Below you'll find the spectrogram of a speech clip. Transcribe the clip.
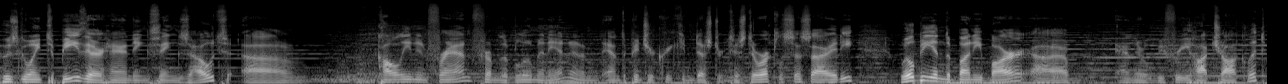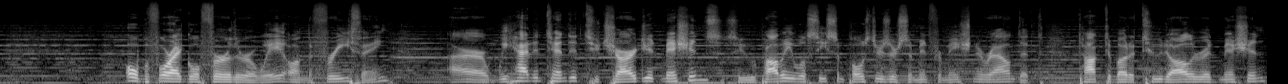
who's going to be there handing things out, um, Colleen and Fran from the Bloomin' Inn and, and, the Pincher Creek and District Historical Society will be in the Bunny Bar, uh, and there will be free hot chocolate. Oh, before I go further away on the free thing, we had intended to charge admissions, so you probably will see some posters or some information around that talked about a $2 admission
